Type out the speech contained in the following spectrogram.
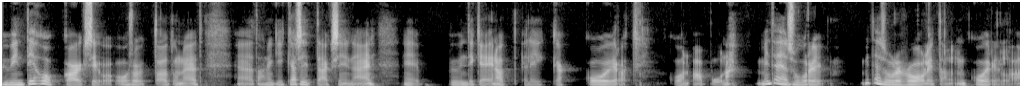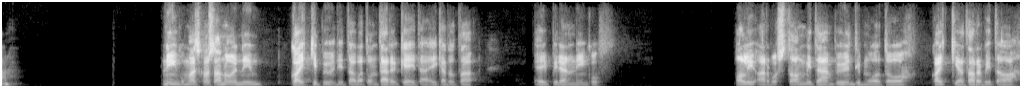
hyvin tehokkaiksi osoittautuneet, tai ainakin käsittääkseni näin, ne pyyntikeinot, eli koirat, kun on apuna. Miten suuri, miten suuri rooli tällä koirilla on? Niin kuin mä äsken sanoin, niin kaikki pyyntitavat on tärkeitä, eikä tota, ei pidä niin kuin aliarvostaa mitään pyyntimuotoa, kaikkia tarvitaan,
